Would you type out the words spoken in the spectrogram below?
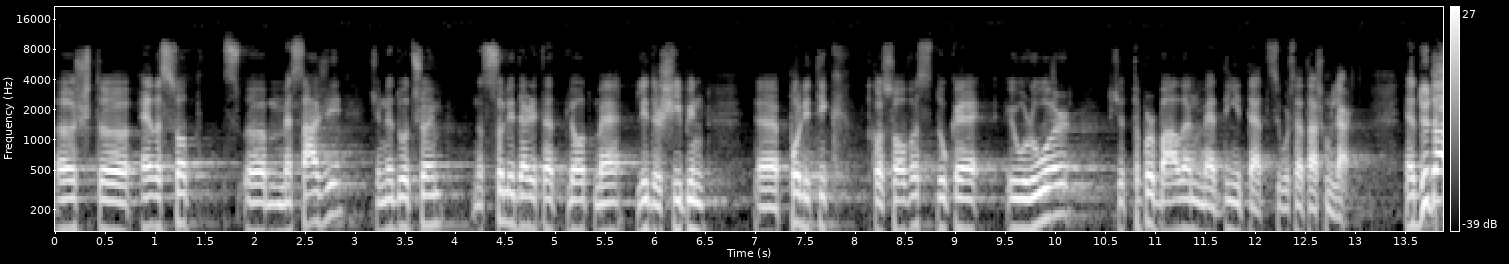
është edhe sot mesazhi që ne duhet të çojmë në solidaritet plot me lidershipin politik të Kosovës, duke i uruar që të përballen me dinjitet, sikurse thashë më lart. E dyta,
